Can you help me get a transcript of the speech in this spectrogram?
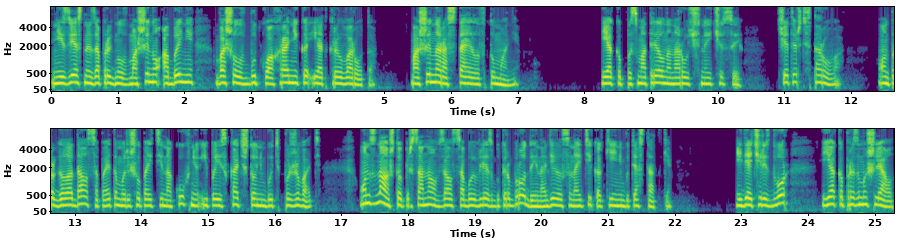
Неизвестный запрыгнул в машину, а Бенни вошел в будку охранника и открыл ворота. Машина растаяла в тумане. Якоб посмотрел на наручные часы. Четверть второго. Он проголодался, поэтому решил пойти на кухню и поискать что-нибудь пожевать. Он знал, что персонал взял с собой в лес бутерброды и надеялся найти какие-нибудь остатки. Идя через двор, Якоб размышлял,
